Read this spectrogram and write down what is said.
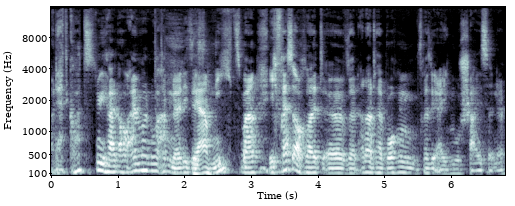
Und das kotzt mich halt auch einfach nur an, ne? Dieses Ja. Nichts machen. Ich fresse auch seit, äh, seit anderthalb Wochen, fresse ich eigentlich nur Scheiße, ne?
